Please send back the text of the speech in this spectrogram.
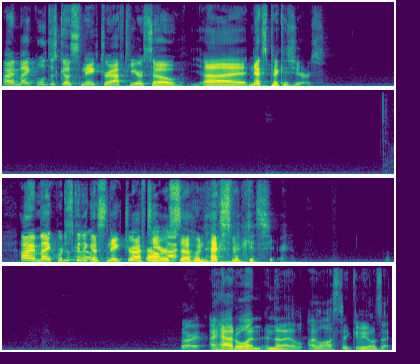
All right, Mike, we'll just go snake draft here. So, uh, next pick is yours. All right, Mike, we're just gonna go snake draft No, here. I- So next pick is here. Sorry, I had one and then I, I lost it. Give me one sec.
